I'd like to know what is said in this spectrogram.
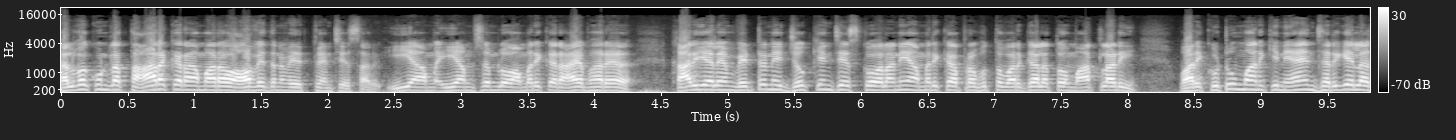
Kalvakuntla Taraka Rama Rao ఆవేదన వ్యక్తం చేశారు. ఈ ఈ అంశంలో అమెరికా రాయభార కార్యాలయం వెంటనే జోక్యం చేసుకోవాలని అమెరికా ప్రభుత్వ వర్గాలతో మాట్లాడి వారి కుటుంబానికి న్యాయం జరిగేలా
